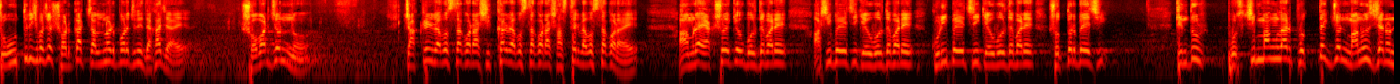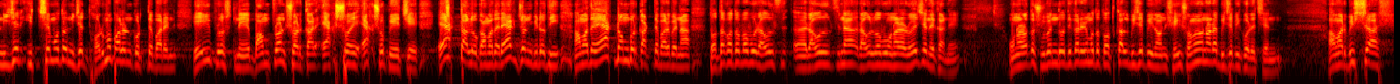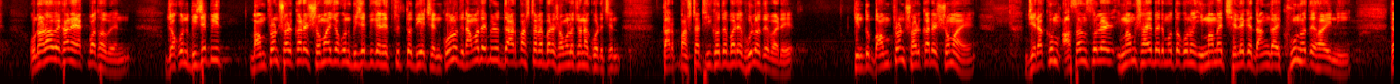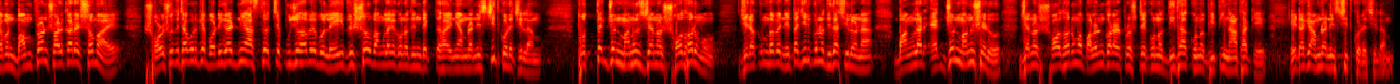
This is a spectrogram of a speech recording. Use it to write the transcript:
চৌত্রিশ বছর সরকার চালানোর পরে যদি দেখা যায়, সবার জন্য চাকরির ব্যবস্থা করা, শিক্ষার ব্যবস্থা করা, স্বাস্থ্যের ব্যবস্থা করায়, আমরা একশোয় কেউ বলতে পারে আশি পেয়েছি, কেউ বলতে পারে কুড়ি পেয়েছি, কেউ বলতে পারে সত্তর পেয়েছি। কিন্তু পশ্চিমবাংলার প্রত্যেকজন মানুষ যেন নিজের ইচ্ছে মতো নিজের ধর্ম পালন করতে পারেন, এই প্রশ্নে বামফ্রন্ট সরকার একশোয় একশো পেয়েছে। একটা লোক, আমাদের একজন বিরোধী, আমাদের এক নম্বর কাটতে পারবে না। তথাগতবাবু রাহুল রাহুল সিনহা, রাহুলবাবু ওনারা রয়েছেন এখানে। ওনারা তো শুভেন্দু অধিকারীর মতো তৎকাল বিজেপি নন, সেই সময় ওনারা বিজেপি করেছেন। আমার বিশ্বাস, ওনারাও এখানে একমত হবেন। যখন বিজেপি বামফ্রন্ট সরকারের সময় যখন বিজেপিকে নেতৃত্ব দিয়েছেন, কোনোদিন আমাদের বিরুদ্ধে আর পাঁচটা ব্যাপারে সমালোচনা করেছেন। তার পাঁচটা ঠিক হতে পারে, ভুল হতে পারে। কিন্তু বামফ্রন্ট সরকারের সময় যেরকম আসানসোলের ইমাম সাহেবের মতো কোনো ইমামের ছেলেকে দাঙ্গায় খুন হতে হয়নি, তেমন বামফ্রন্ট সরকারের সময় সরস্বতী ঠাকুরকে বডিগার্ড নিয়ে আসতে হচ্ছে পুজো হবে বলে এই দৃশ্যও বাংলাকে কোনোদিন দেখতে হয়নি। আমরা নিশ্চিত করেছিলাম, প্রত্যেকজন মানুষ যেন স্বধর্ম, যেরকমভাবে নেতাজির কোনো দ্বিধা ছিল না, বাংলার একজন মানুষেরও যেন স্বধর্ম পালন করার প্রশ্নে কোনো দ্বিধা, কোনো ভীতি না থাকে, এটাকে আমরা নিশ্চিত করেছিলাম।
